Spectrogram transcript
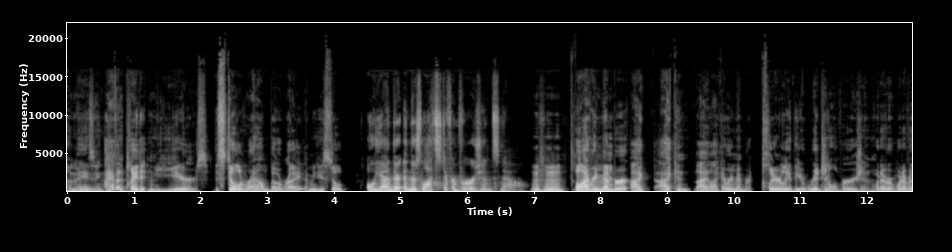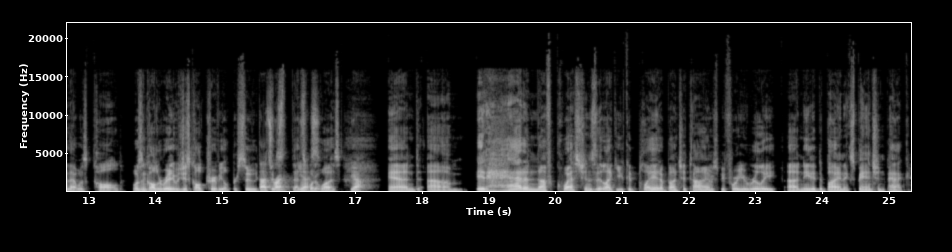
Amazing. I haven't played it in years. It's still around though, right? I mean, you still Oh yeah, and there and there's lots of different versions now. Mm-hmm. Well, I remember I I can I like I remember clearly the original version, whatever whatever that was called. It wasn't called it was just called Trivial Pursuit. That's right, That's what it was. Yeah. And um it had enough questions that like you could play it a bunch of times before you really uh, needed to buy an expansion pack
